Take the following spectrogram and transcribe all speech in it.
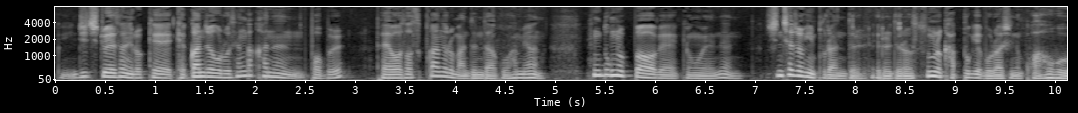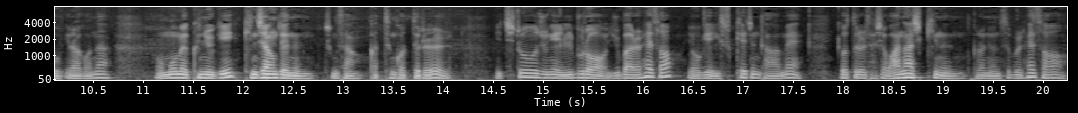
그 인지치료에서는 이렇게 객관적으로 생각하는 법을 배워서 습관으로 만든다고 하면 행동요법의 경우에는 신체적인 불안들, 예를 들어 숨을 가쁘게 몰아쉬는 과호흡이라거나 온몸의 근육이 긴장되는 증상 같은 것들을 이 치료 중에 일부러 유발을 해서 여기에 익숙해진 다음에 이것들을 다시 완화시키는 그런 연습을 해서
